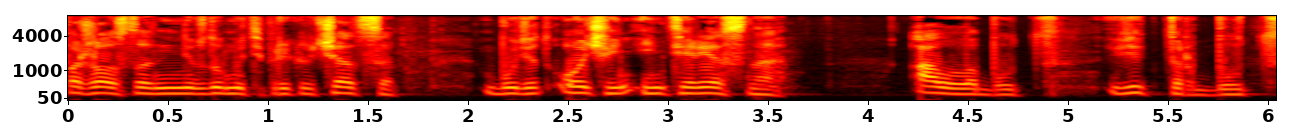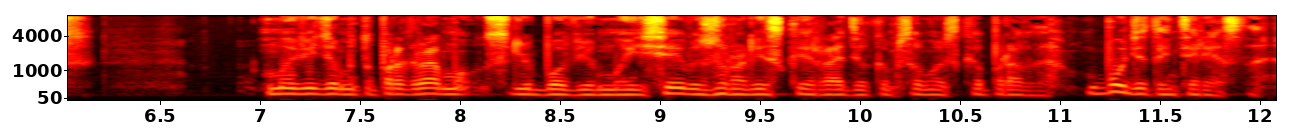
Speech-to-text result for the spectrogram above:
пожалуйста, не вздумайте переключаться. Будет очень интересно. Алла Бут, Виктор Бут. Мы ведем эту программу с Любовью Моисеевой, журналисткой радио «Комсомольская правда». Будет интересно.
